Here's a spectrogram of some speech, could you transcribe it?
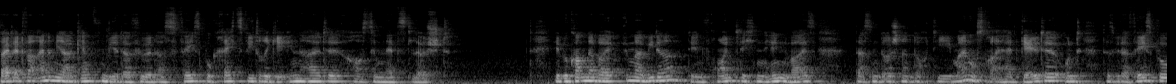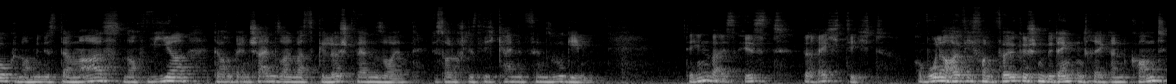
Seit etwa einem Jahr kämpfen wir dafür, dass Facebook rechtswidrige Inhalte aus dem Netz löscht. Wir bekommen dabei immer wieder den freundlichen Hinweis, dass in Deutschland doch die Meinungsfreiheit gelte und dass weder Facebook noch Minister Maas noch wir darüber entscheiden sollen, was gelöscht werden soll. Es soll doch schließlich keine Zensur geben. Der Hinweis ist berechtigt, obwohl er häufig von völkischen Bedenkenträgern kommt,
